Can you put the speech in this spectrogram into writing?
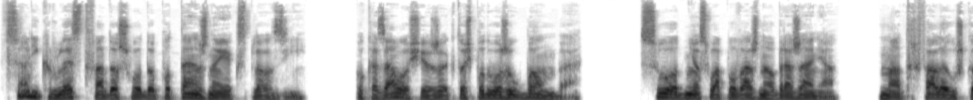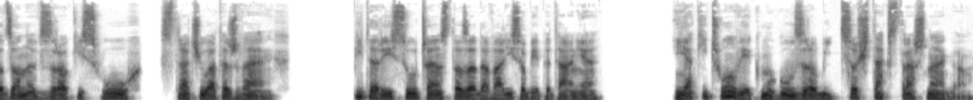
w sali królestwa doszło do potężnej eksplozji. Okazało się, że ktoś podłożył bombę. Sue odniosła poważne obrażenia, ma trwale uszkodzony wzrok i słuch, straciła też węch. Peter i Sue często zadawali sobie pytanie, jaki człowiek mógł zrobić coś tak strasznego?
